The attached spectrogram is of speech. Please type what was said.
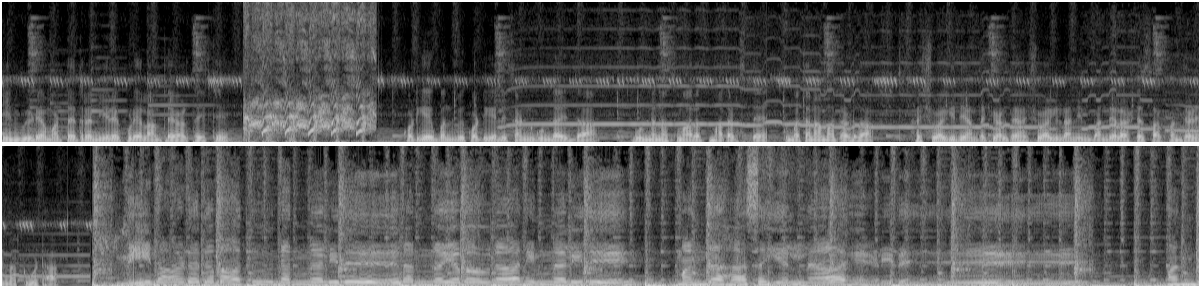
ನೀನು ವೀಡಿಯೋ ಮಾಡ್ತಾಯಿದ್ರೆ ನೀರೇ ಕುಡಿಯಲ್ಲ ಅಂತ ಹೇಳ್ತೈತಿ. ಕೊಟ್ಟಿಗೆಗೆ ಬಂದ್ವಿ. ಕೊಟ್ಟಿಗೆಯಲ್ಲಿ ಸಣ್ಣ ಗುಂಡ ಇದ್ದ. ಗುಂಡನ ಸುಮಾರು ಹೊತ್ತು ಮಾತಾಡಿಸ್ದೆ. ತುಂಬ ಚೆನ್ನಾಗಿ ಮಾತಾಡ್ದ. ಹಸಿವಾಗಿದೆಯಾ ಅಂತ ಕೇಳಿದೆ ಹಸಿವಾಗಿಲ್ಲ ನೀನು ಬಂದಿಲ್ಲ ಅಷ್ಟೇ ಸಾಕು ಅಂತೇಳಿ ನಕ್ಬಿಟ್ಟ. ನೀನಾಡದ ಮಾತು ನನ್ನಲ್ಲಿದೆ ನನ್ನ ಯಮೌನ ನಿನ್ನಲ್ಲಿದೆ ಮಂದಹಾಸ ಎಲ್ಲ ಹೇಳಿದೆ. ಅಂದ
